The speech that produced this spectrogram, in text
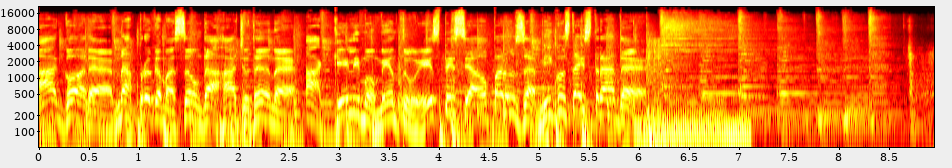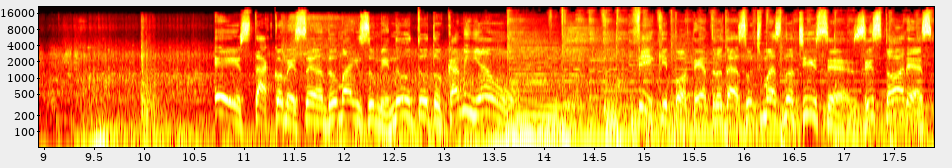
Agora, na programação da Rádio Dana, aquele momento especial para os amigos da estrada. Está começando mais um minuto do caminhão. Fique por dentro das últimas notícias, histórias,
